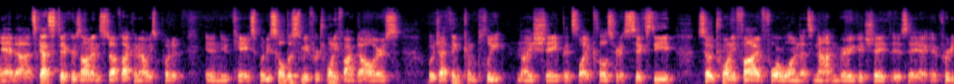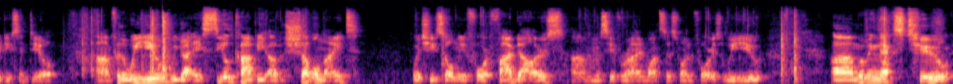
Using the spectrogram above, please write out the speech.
and uh, it's got stickers on it and stuff. I can always put it in a new case. But he sold this to me for $25, which I think complete nice shape. It's like closer to 60 So 25 for one that's not in very good shape is a, a pretty decent deal. Um, for the Wii U, we got a sealed copy of Shovel Knight, which he sold me for $5. Um, I'm see if Ryan wants this one for his Wii U. Uh, moving next to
